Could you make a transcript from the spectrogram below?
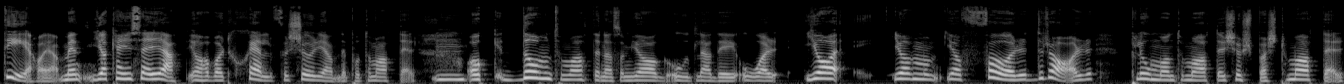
det har jag. Men jag kan ju säga att jag har varit självförsörjande på tomater. Mm. Och de tomaterna som jag odlade i år, jag, jag, jag föredrar plommontomater, körsbärstomater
